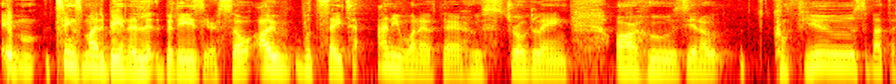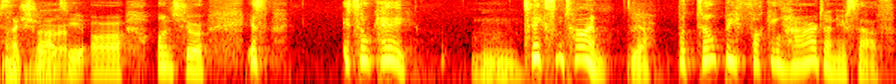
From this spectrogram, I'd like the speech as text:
it, things might have been a little bit easier. So I would say to anyone out there who's struggling or who's you know confused about their sexuality or unsure, is it's okay. Take some time. Yeah. But don't be fucking hard on yourself.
